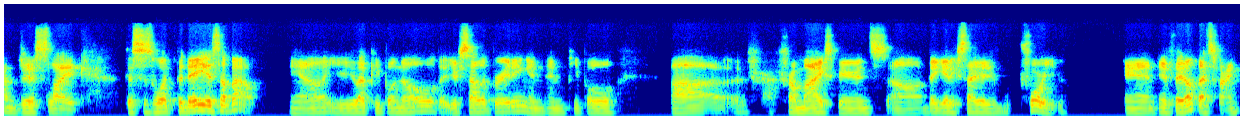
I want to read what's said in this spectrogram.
am just like, this is what the day is about. You know, you let people know that you're celebrating and, and people, uh, from my experience, uh, they get excited for you. And if they don't, that's fine.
